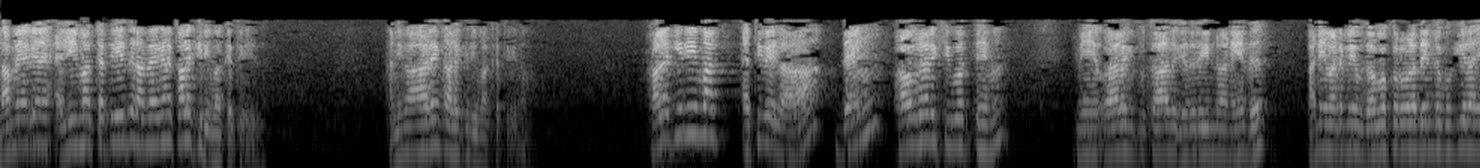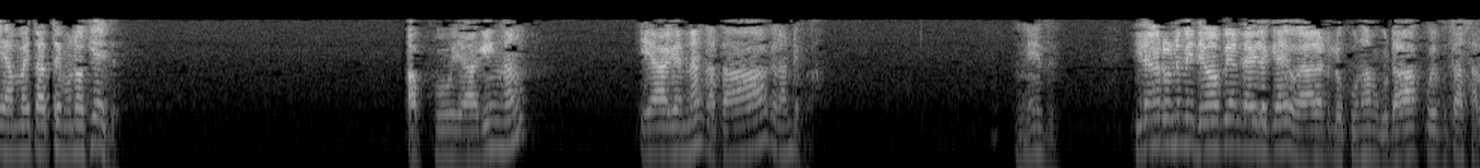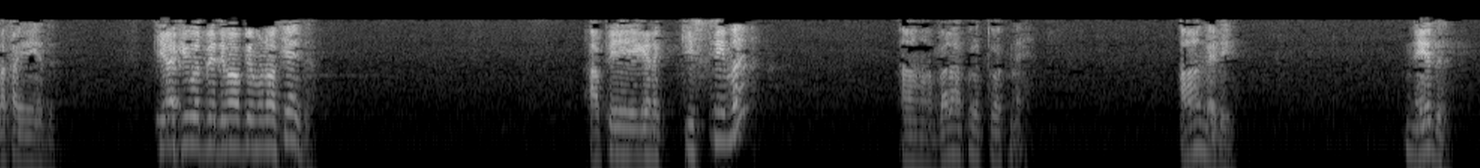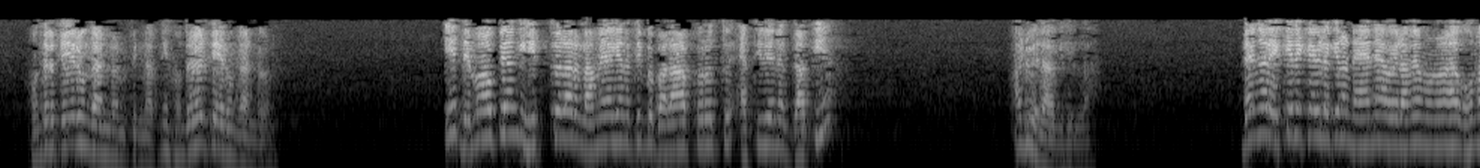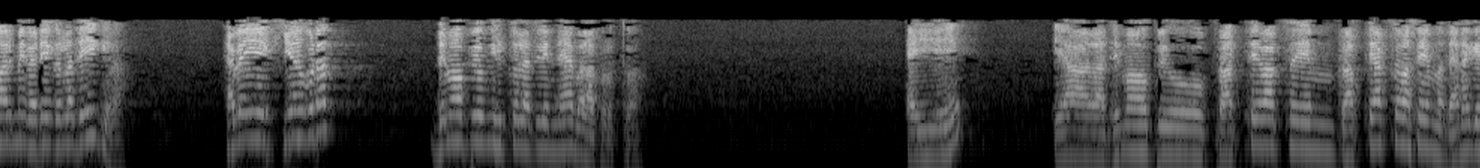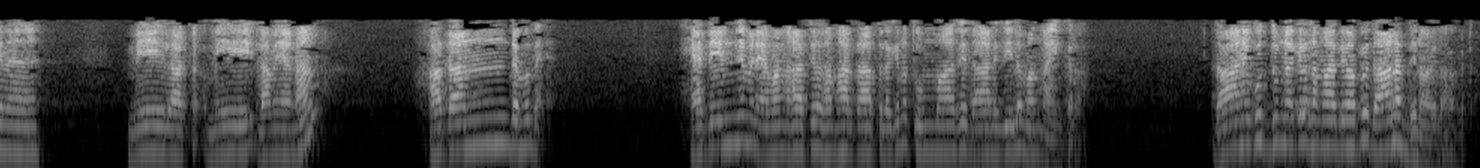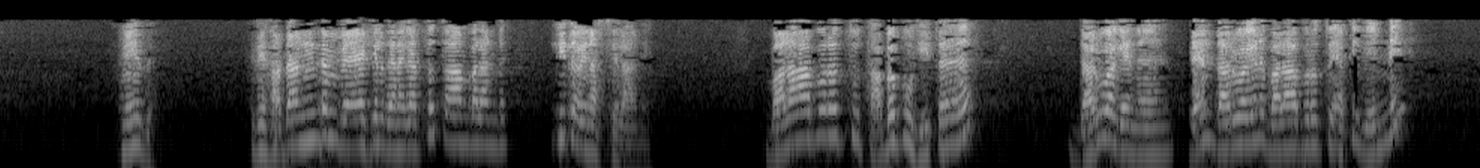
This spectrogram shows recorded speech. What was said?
ළමයා ගැන ඇලීමක් ඇති වේද? ළමයා ගැන කලකිරීමක් ඇති වේද? අනිවාර්යෙන් කලකිරීමක් ඇති වෙනවා. කලකිරීමක් ඇති වෙලා දැන් කවුරු හරි කිව්වොත් එහෙම මේ ඔයාලගේ පුතාද ගෙදර ඉන්නව නේද? අනේ මට මේ උදව්ව කරවලා දෙන්නකෝ කියලා ඒ අම්මයි තාත්තයි මොනවා කියයිද? අප්පෝ යාගෙන් නම් එයාගෙන් නම් කතා කරන්න එපා. නේද? ඊළඟට ඔන්න මේ දෙමාපියන්ට ඇවිල්ලා කියයි ඔයාලට ලොකු වුණාම ගොඩාක් ඔය පුතා සලකයි නේද? කියලා කිව්වොත් මේ දෙමාපිය මොනවා කියයිද? අපේ ගැන කිසිම ආහා බලාපොරොත්තුවක් නැහැ. ආන් වැඩේ. නේද? හොඳට තේරුම් ගන්න ඕන පින්නත් නේ. හොඳට තේරුම් ගන්න ඕන. ඒ දෙමාපියන්ගේ හිතවල අර ළමයා ගැන තිබ්බ බලාපොරොත්තු ඇති වෙන ගතිය අඩු වෙලා ගිහිල්ලා. දැන් අර එකිනෙක ඇවිල්ලා කියනවා නෑ නෑ ඔය ළමයා මොනවා කොහොම හරි මේ වැඩේ කරලා දෙයි කියලා. හැබැයි ඒ කියනකොටත් දෙමාපියෝගේ හිතවල ඇති වෙන්නේ නෑ බලාපොරොත්තුව. ඇයි ඒ? එයාලා දෙමාපියෝ ප්‍රත්‍යවක්ෂයෙන් ප්‍රත්‍යක්ෂ වශයෙන්ම දැනගෙන මේ මේ ළමයා නම් හදන්නම බෑ. හැදෙන්නෙම නෑ මං අහලා තියෙන සමහර තාත්තලා කියන තුන් මාසේ දානි දීලා මං අයින් කරා. දානෙකුත් දුන්නා කියලා සමහර දෙමාපියෝ දානක් දෙනවා වෙලාවකට. නේද? ඉතින් හදන්න බෑ කියලා දැනගත්තොත් තාම බලන්න හිත වෙනස් වෙලානේ. බලාපොරොත්තු තබපු හිත දරුවා ගැන දැන් දරුවා ගැන බලාපොරොත්තු ඇති වෙන්නේ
